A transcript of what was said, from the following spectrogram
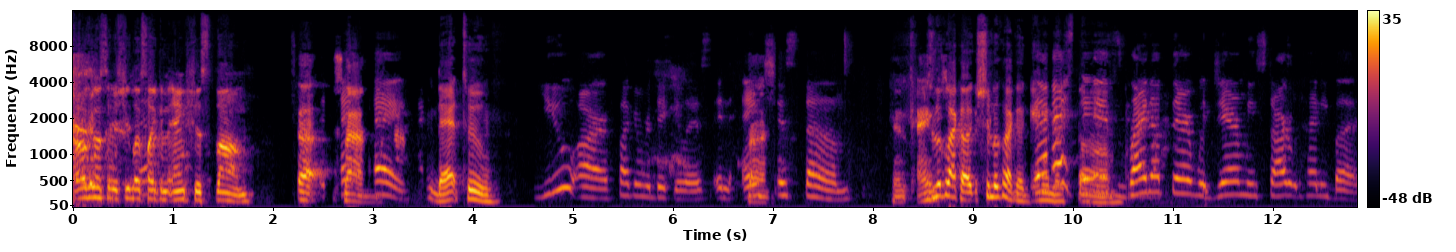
I was gonna say she looks like an anxious thumb. Uh, stop. Hey, That too. you are fucking ridiculous. An Fine. anxious thumb. And She look like a she look like a gamer's That thumb. is right up there with Jeremy started with honey bun.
